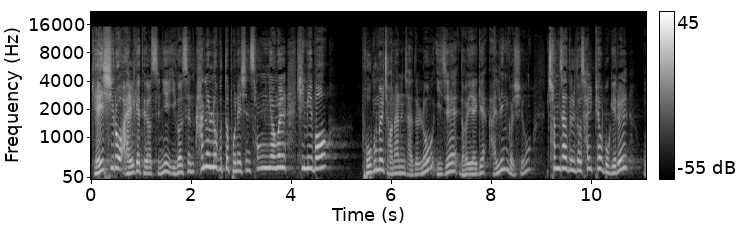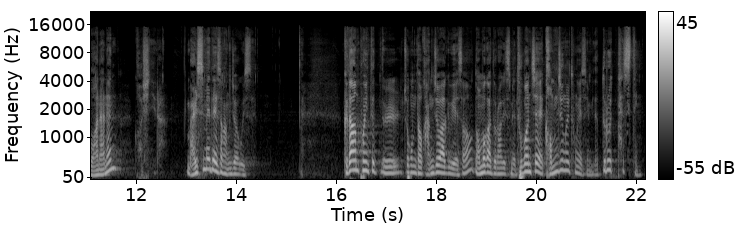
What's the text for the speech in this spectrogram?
계시로 알게 되었으니 이것은 하늘로부터 보내신 성령을 힘입어 복음을 전하는 자들로 이제 너희에게 알린 것이요 천사들도 살펴보기를 원하는 것이니라. 말씀에 대해서 강조하고 있어요. 그 다음 포인트를 조금 더 강조하기 위해서 넘어가도록 하겠습니다. 두 번째, 검증을 통해서입니다. through testing.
